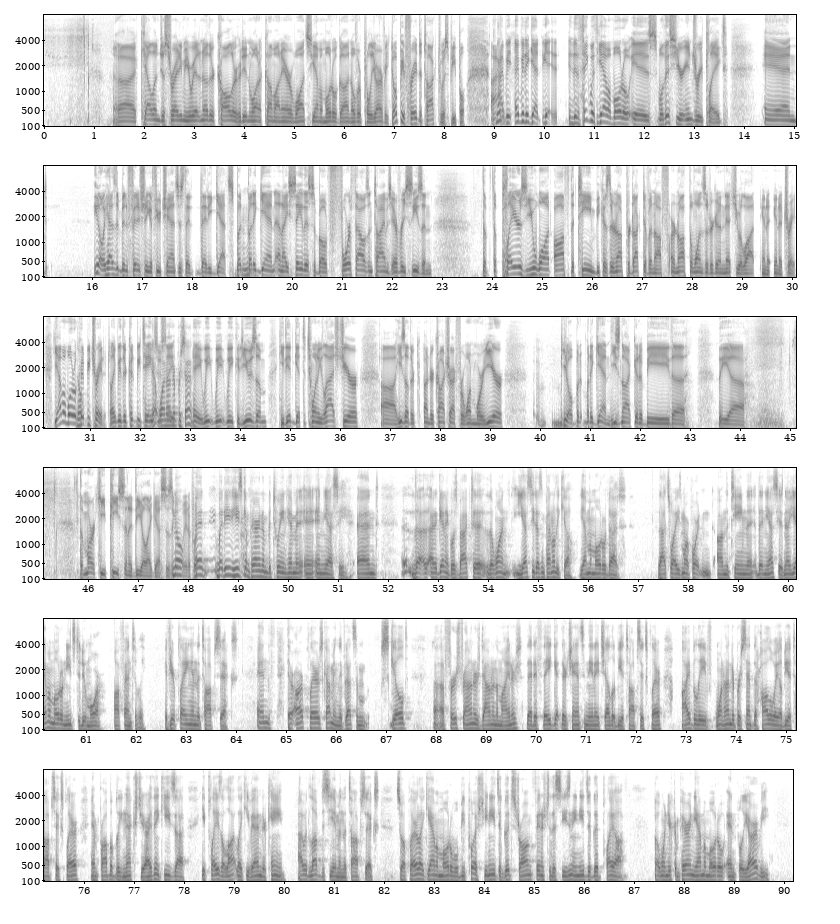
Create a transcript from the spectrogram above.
Uh, Kellen just writing me. here. We had another caller who didn't want to come on air once. Yamamoto gone over Puljujarvi. Don't be afraid to talk to us, people. I, I mean, I mean, again, the thing with Yamamoto is, well, this year injury plagued, and you know he hasn't been finishing a few chances that that he gets. But mm-hmm. but again, and I say this about four thousand times every season the, the players you want off the team because they're not productive enough are not the ones that are going to net you a lot in a, in a trade. Yamamoto nope. could be traded. Maybe there could be teams yeah, 100%. say, "Hey, we, we, we could use him. He did get to 20 last year. Uh, he's other, under contract for one more year." You know, but but again, he's not going to be the the uh, the marquee piece in a deal. I guess is a no, good way to put and, it. But he, he's comparing him between him and, and Yessi, and the, again, it goes back to the one. Yessi doesn't penalty kill. Yamamoto does. That's why he's more important on the team than, than Yessi is. Now Yamamoto needs to do more offensively if you're playing in the top six. And there are players coming. They've got some skilled uh, first rounders down in the minors that if they get their chance in the NHL, they'll be a top six player. I believe 100% that Holloway will be a top six player and probably next year. I think he's uh, he plays a lot like Evander Kane I would love to see him in the top six. So a player like Yamamoto will be pushed. He needs a good, strong finish to the season. He needs a good playoff. But when you're comparing Yamamoto and Puljujarvi,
